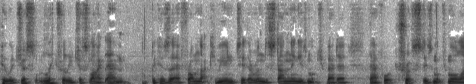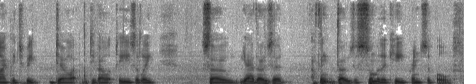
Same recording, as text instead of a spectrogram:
who are just literally just like them because they're from that community. Their understanding is much better, therefore, trust is much more likely to be de- developed easily. So, yeah, those are, I think, those are some of the key principles.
